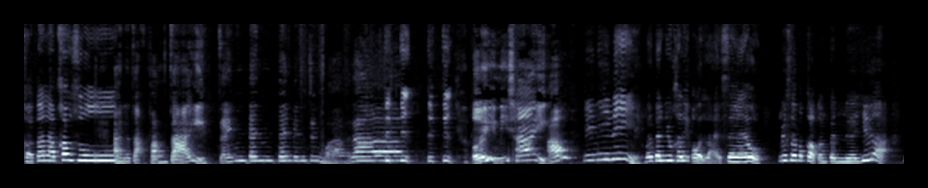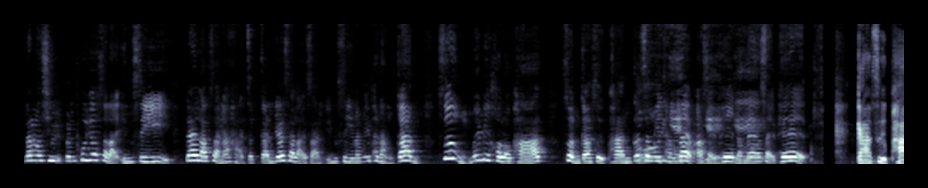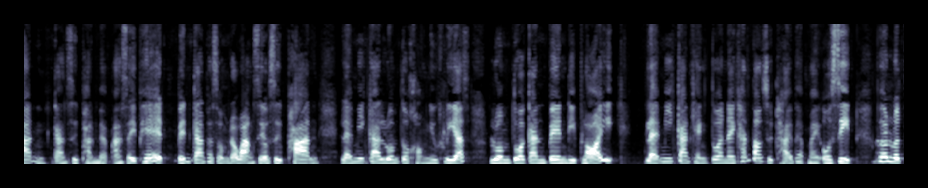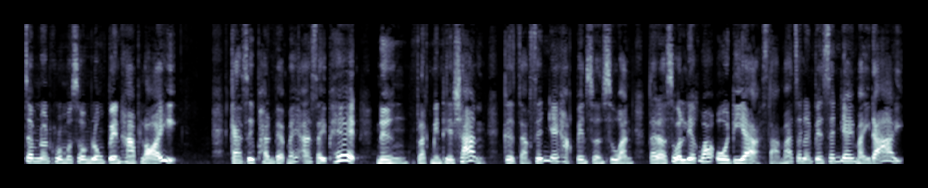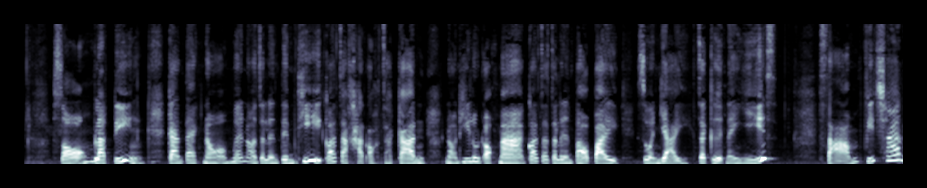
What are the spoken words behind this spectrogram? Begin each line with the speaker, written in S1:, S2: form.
S1: ขอต้อนรับเข้าสู่
S2: อาณาจักรฟังใจเต้นเต้นเต้นเป็นจังหวะได้
S1: ตึกตึกตึกตึก
S2: เอ้ยไม่ใช่ เอ้า
S1: นี่นี่นี่มันเป็นยูคาริโอตหลายเซลล์มีเซลล์ประกอบกันเป็นเนื้อเยื่อดำรงชีวิตเป็นผู้ย่อยสลายอินทรีย์ ได้รับสารอาหารจากการย่อยสลายสารอินทรีย์และมีผนังกั้น ซึ่งไม่มีคลอโรพลาสต์ส่วนการสืบพันธุ์ก็จะมีทั้งแบบอาศัยเพศและไม่อาศัยเพศ
S2: การสืบพันธุ์ การสืบพันธุ์แบบอาศัยเพศ เป็นการผสมระหว่างเซลล์สืบพันธุ์ และมีการรวมตัวของนิวเคลียส รวมตัวกันเป็นดิพลอยและมีการแข็งตัวในขั้นตอนสุดท้ายแบบไมโอซิสเพื่อลดจำนวนโครโมโซมลงเป็นฮาพลอยการสืบพันธุ์แบบไม่อาศัยเพศ 1. fragmentation เกิดจากเส้นใยหักเป็นส่วนๆ แต่ละส่วนเรียกว่าโอเดีย สามารถเจริญเป็นเส้นใยใหม่ได้ 2. blooding การแตกหน่อเมื่อหน่อเจริญเต็มที่ก็จะขาดออกจากกัน หน่อที่หลุดออกมาก็จะเจริญต่อไป ส่วนใหญ่จะเกิดในยีสต์ 3. fission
